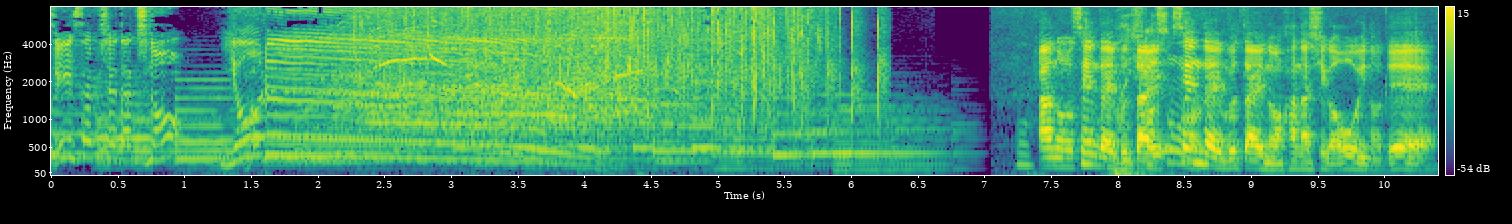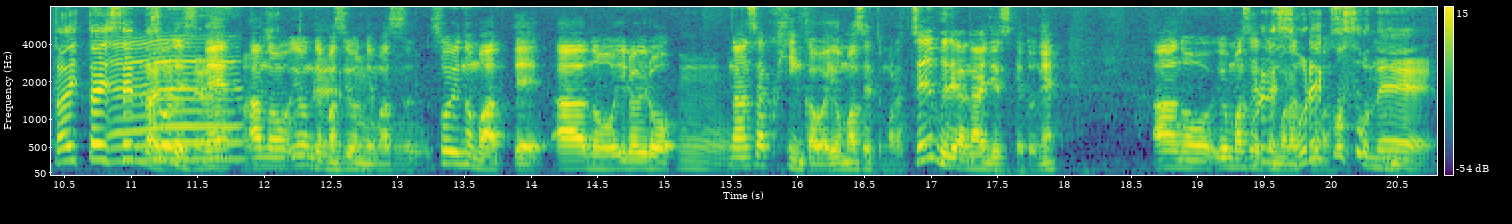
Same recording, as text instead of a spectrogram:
制作者たちの夜あの、仙台舞台、仙台舞台の話が多いので。大体仙台だそうですね。あの、読んでます、読んでますう。そういうのもあって、あの、いろいろう。ん何作品かは読ませてもらって、全部ではないですけどね。あの、読ませてもらってます。それこそうん。ね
